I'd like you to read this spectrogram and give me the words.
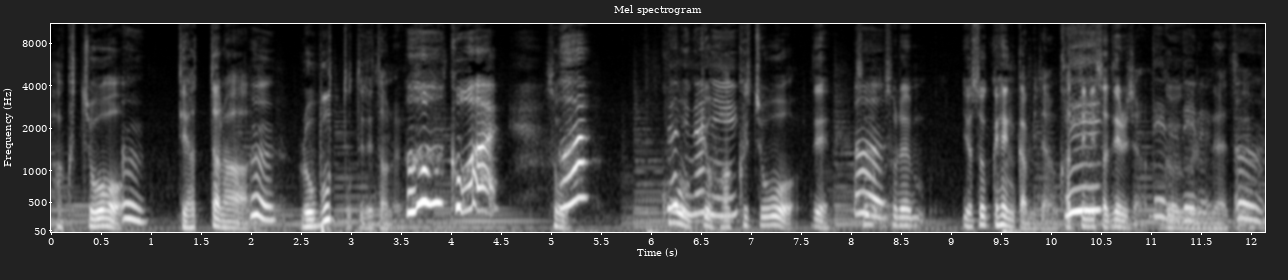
白鳥っうん。てやったら、うん。ロボットって出たのよ。怖い。そう皇居白鳥。でうん。そそれ予測変換みたいなの勝手にさ出るじゃん、出る出 Google のやつ、るうん。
